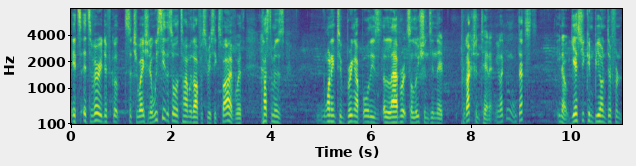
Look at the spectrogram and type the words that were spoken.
it's it's a very difficult situation, and we see this all the time with Office 365, with customers wanting to bring up all these elaborate solutions in their production tenant. You're like, mm, that's, you know, yes, you can be on different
